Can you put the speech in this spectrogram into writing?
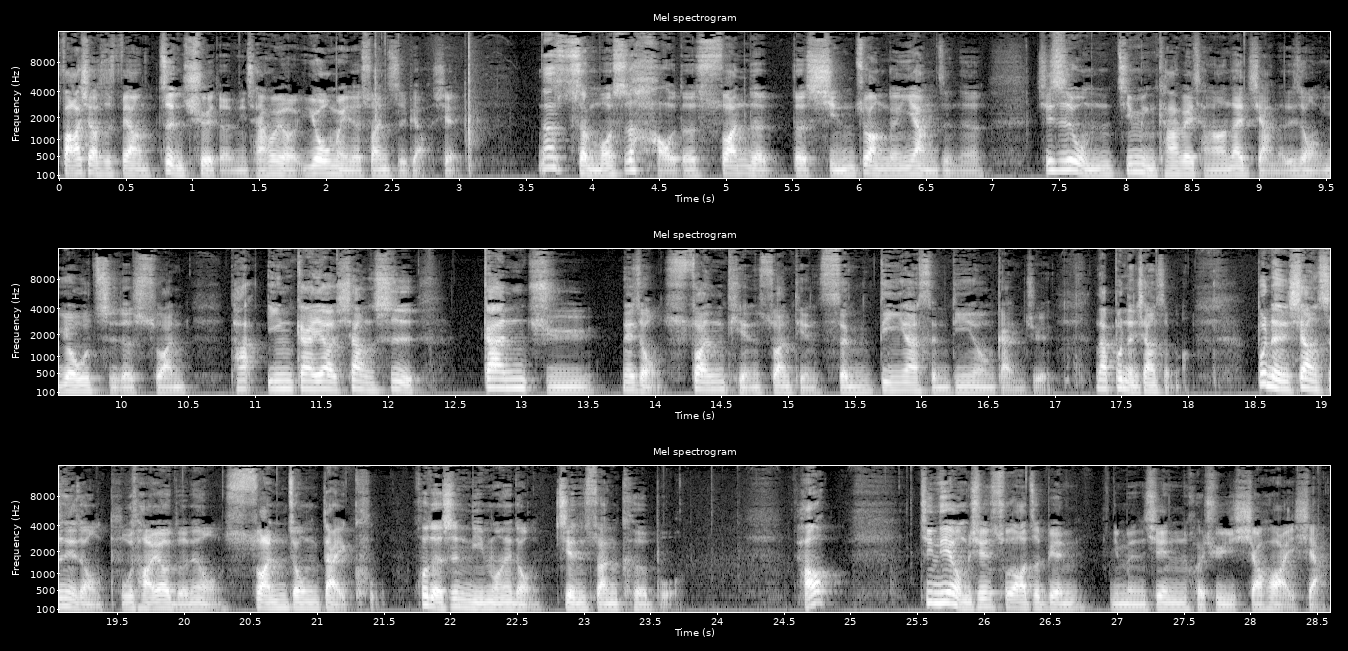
发酵是非常正确的，你才会有优美的酸值表现。那什么是好的酸的的形状跟样子呢？其实我们精品咖啡常常在讲的这种优质的酸，它应该要像是柑橘那种酸甜酸甜、神丁啊神丁那种感觉，那不能像什么？不能像是那种葡萄柚的那种酸中带苦，或者是柠檬那种尖酸刻薄。好，今天我们先说到这边，你们先回去消化一下。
